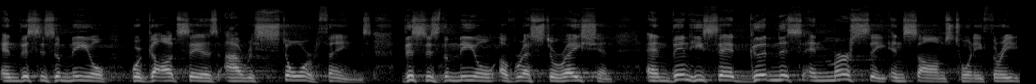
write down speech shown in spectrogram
And this is a meal where God says, I restore things. This is the meal of restoration. And then he said, Goodness and mercy in Psalms 23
